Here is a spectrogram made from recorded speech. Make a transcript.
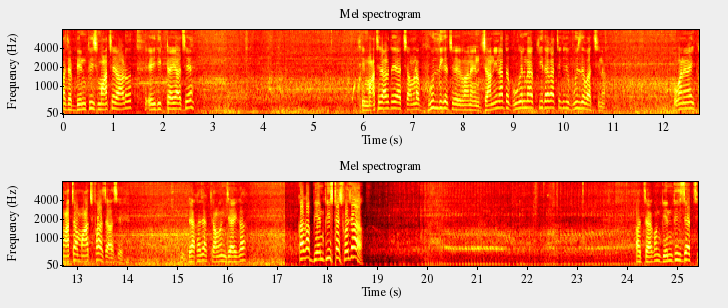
আচ্ছা বেনফিস মাছের আড়ত এই দিকটাই আছে। সেই মাছের আড়তে যাচ্ছে আমরা ভুল দিকে মানে জানি না তো, গুগল ম্যাপ কী দেখাচ্ছে কিছু বুঝতে পারছি না। ওখানে নাই কাঁচা মাছ ফাছ আছে। দেখা যাক কেমন জায়গা। কাকা বেনফিসটা সোজা? আচ্ছা এখন বেনফিস যাচ্ছি।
